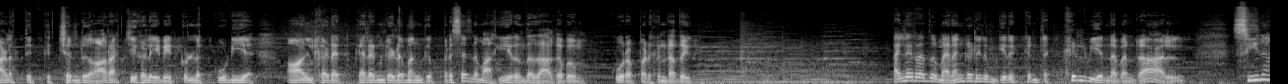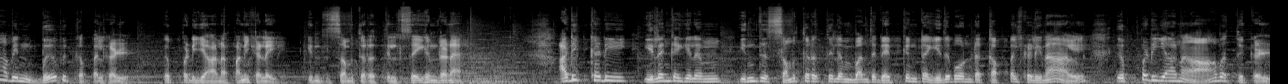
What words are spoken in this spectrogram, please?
ஆழத்திற்கு சென்று ஆராய்ச்சிகளை மேற்கொள்ளக்கூடிய ஆழ்கடற்கலன்களும் அங்கு பிரசன்னமாகி இருந்ததாகவும் கூறப்படுகின்றது. பலரது மனங்களிலும் இருக்கின்ற கேள்வி என்னவென்றால் சீனாவின் வேவு கப்பல்கள் எப்படியான பணிகளை இந்த சமுத்திரத்தில் செய்கின்றன? அடிக்கடி இலங்கையிலும் இந்து சமுத்திரத்திலும் வந்து நிற்கின்ற இதுபோன்ற கப்பல்களினால் எப்படியான ஆபத்துகள்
